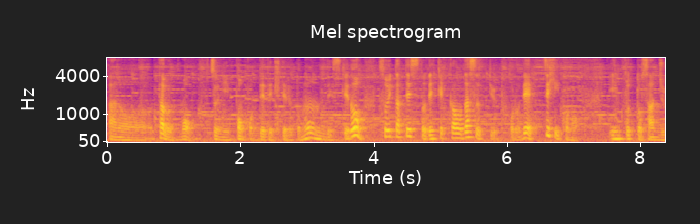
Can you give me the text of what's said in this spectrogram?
あの多分もう普通にポンポン出てきてると思うんですけどそういったテストで結果を出すっていうところで是非このインプット30%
